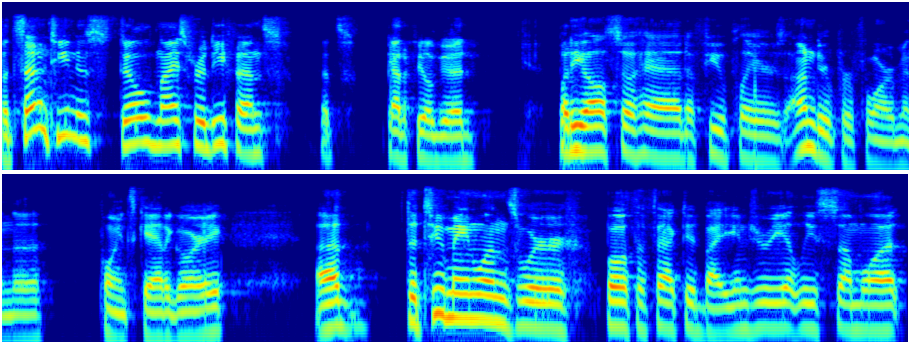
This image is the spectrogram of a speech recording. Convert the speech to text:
but 17 is still nice for a defense. That's got to feel good. But he also had a few players underperform in the points category. Uh, the two main ones were both affected by injury, at least somewhat.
